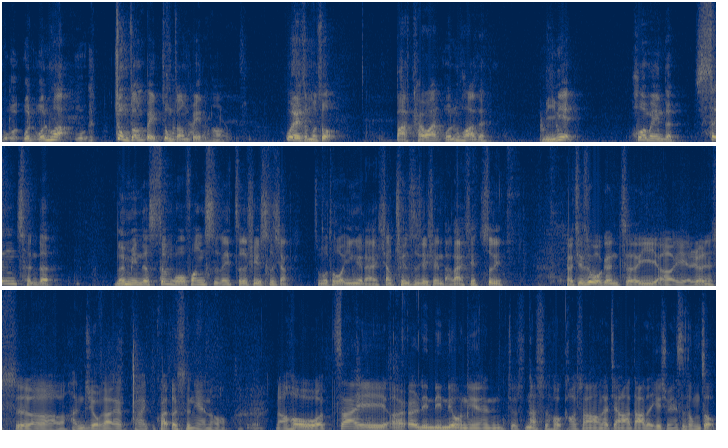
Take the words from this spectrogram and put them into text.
文文文化重装备重装备了哈。未来怎么做？把台湾文化的理念后面的深层的人民的生活方式那些哲学思想，怎么通过音乐来向全世界宣达？来，先视林。呃，其实我跟哲毅呃也认识了很久，大概快快二十年了。然后我在呃二零零六年，就是那时候考上在加拿大的一个学院四重奏。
